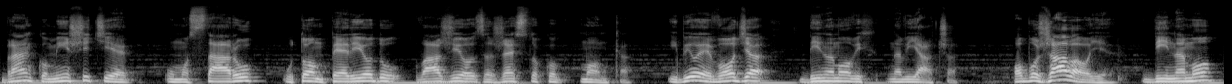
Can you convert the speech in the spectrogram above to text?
Branko Mišić je u Mostaru u tom periodu važio za žestokog momka i bio je vođa Dinamovih navijača. Obožavao je Dinamo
